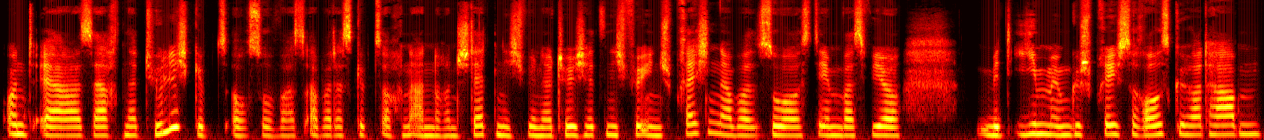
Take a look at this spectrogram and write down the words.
Und er sagt, natürlich gibt's auch sowas, aber das gibt's auch in anderen Städten. Ich will natürlich jetzt nicht für ihn sprechen, aber so aus dem, was wir mit ihm im Gespräch so rausgehört haben.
